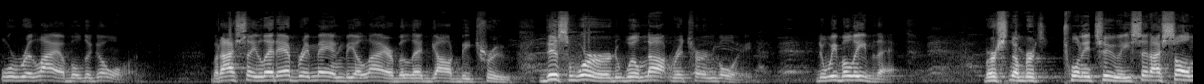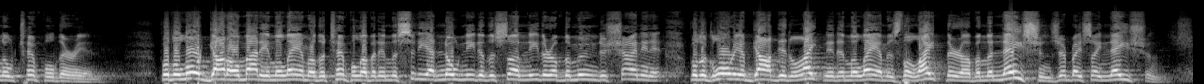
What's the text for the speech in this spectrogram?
or reliable to go on. But I say, let every man be a liar, but let God be true. This word will not return void. Do we believe that? Verse number 22, he said, I saw no temple therein. For the Lord God Almighty and the Lamb are the temple of it, and the city had no need of the sun, neither of the moon to shine in it. For the glory of God did lighten it, and the Lamb is the light thereof. And the nations, everybody say nations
